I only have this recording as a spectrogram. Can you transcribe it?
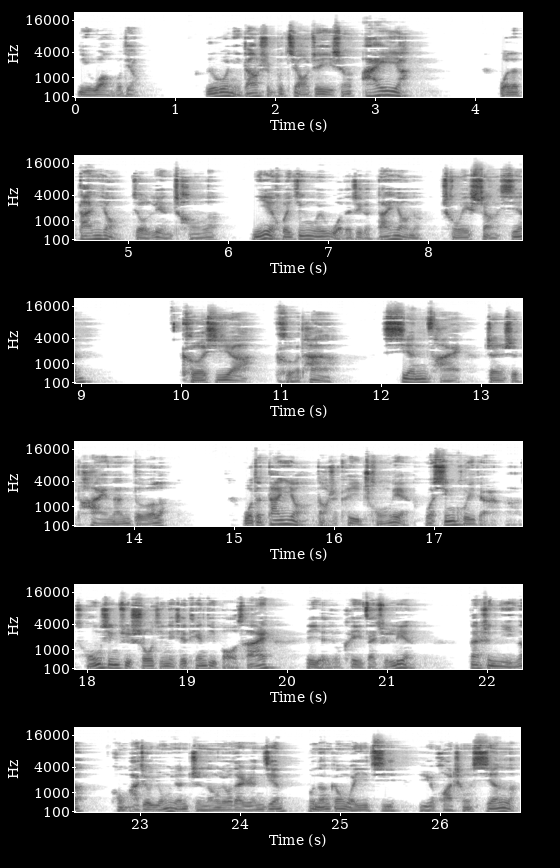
你忘不掉。如果你当时不叫这一声“哎呀”，我的丹药就炼成了，你也会因为我的这个丹药呢成为上仙。可惜啊，可叹啊，仙才真是太难得了。我的丹药倒是可以重炼，我辛苦一点啊，重新去收集那些天地宝材。也就可以再去练，但是你呢，恐怕就永远只能留在人间，不能跟我一起羽化成仙了。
